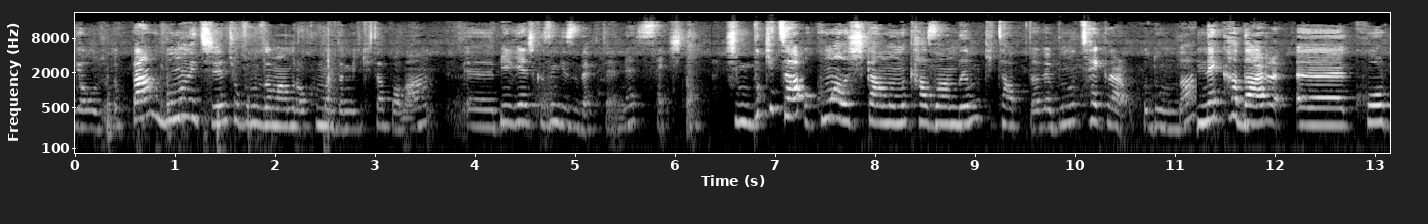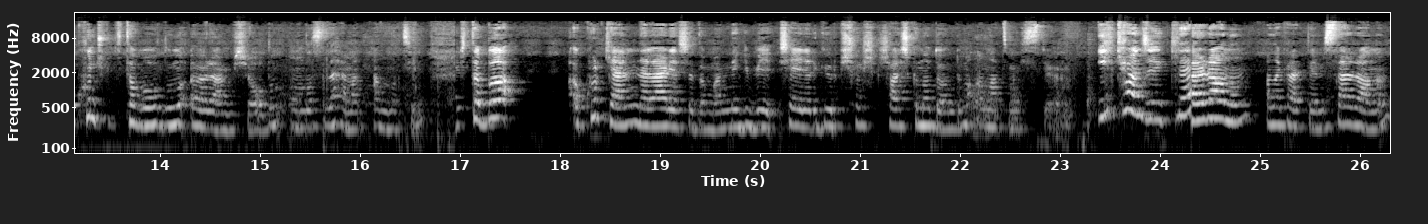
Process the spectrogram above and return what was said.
yolculuk. Ben bunun için çok uzun zamandır okumadığım bir kitap olan e, Bir Genç Kızın Gizli Defterini seçtim. Şimdi bu kitap okuma alışkanlığını kazandığım kitaptı ve bunu tekrar okuduğumda ne kadar e, korkunç bir kitap olduğunu öğrenmiş oldum. Onu da size hemen anlatayım. Kitabı okurken neler yaşadığımı, ne gibi şeyleri görüp şaş- şaşkına döndüğümü anlatmak istiyorum. İlk öncelikle Serra'nın, ana karakterimiz Serra'nın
